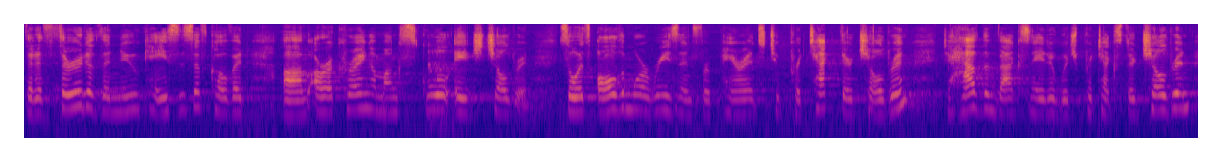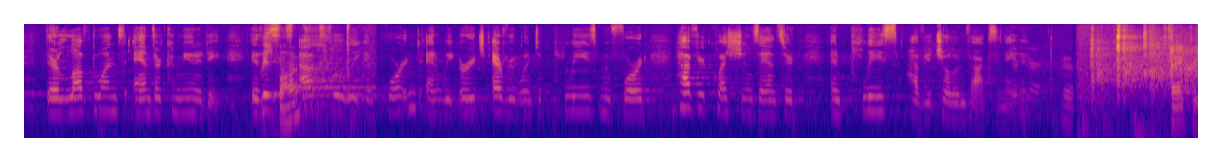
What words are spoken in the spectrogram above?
that a third of the new cases of COVID um, are occurring among school-aged children. So it's all the more reason for parents to protect their children children, to have them vaccinated, which protects their children, their loved ones, and their community. This is absolutely important, and we urge everyone to please move forward, have your questions answered, and please have your children vaccinated. Thank you.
